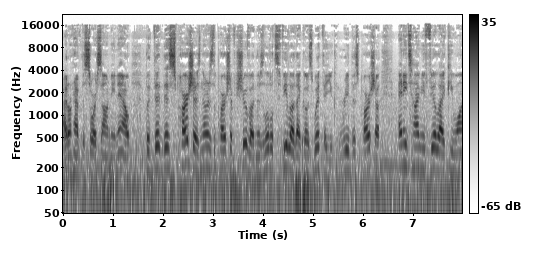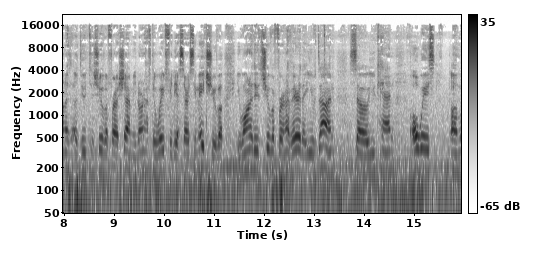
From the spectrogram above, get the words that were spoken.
I don't have the source on me now, but th- this Parsha is known as the Parsha of Tshuva, and there's a little tefillah that goes with it. You can read this Parsha anytime you feel like you want to uh, do Teshuvah for Hashem. You don't have to wait for the Aseres Yemei Tshuva. You want to do Teshuvah for an Aver that you've done, so you can always um,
